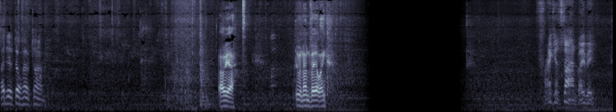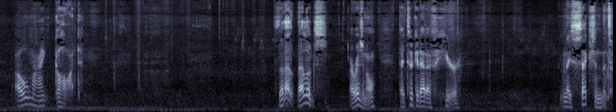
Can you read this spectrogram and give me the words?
I just don't have time. Oh yeah. Do an unveiling. Frankenstein, baby. Oh my God. So that, that looks original. They took it out of here. And they sectioned the,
